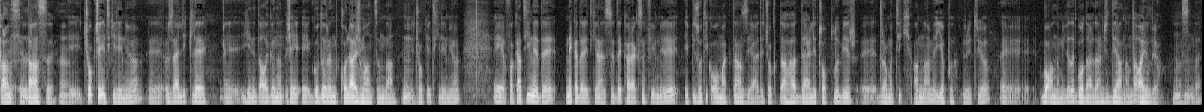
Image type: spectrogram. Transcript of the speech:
dansı. e, dansı Ha. e, çokça etkileniyor. E, özellikle e, yeni dalganın şey e, Godard'ın kolaj mantığından e, çok etkileniyor. E, fakat yine de ne kadar etkilense de Carax'ın filmleri epizotik olmaktan ziyade çok daha derli toplu bir e, dramatik anlam ve yapı üretiyor. E, bu anlamıyla da Godard'dan ciddi anlamda ayrılıyor Hı hı. aslında.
